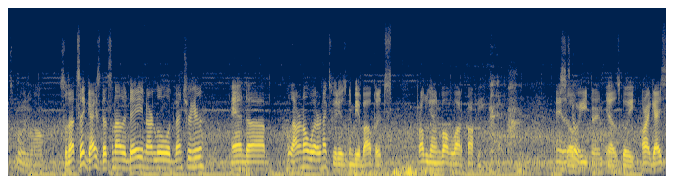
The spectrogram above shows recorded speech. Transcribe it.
It's moving along. So that's it, guys. That's another day in our little adventure here. And uh, I don't know what our next video is going to be about, but it's probably going to involve a lot of coffee. Hey, let's go eat, man. yeah, let's go eat. All right, guys.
